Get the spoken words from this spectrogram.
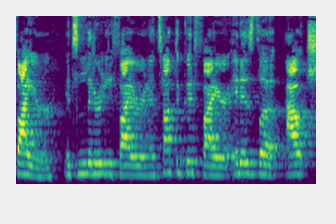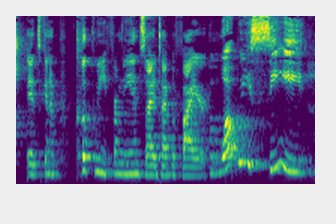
fire. It's literally fire and it's not the good fire. It is the ouch. It's going to cook me from the inside type of fire. What we see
